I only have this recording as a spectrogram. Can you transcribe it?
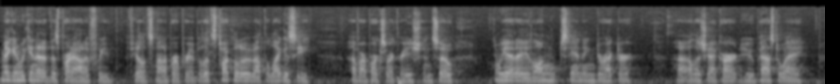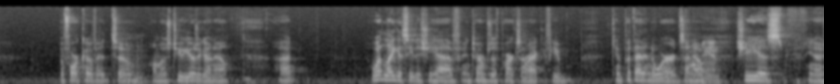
Megan, we can edit this part out if we feel it's not appropriate, but let's talk a little bit about the legacy of our Parks and Recreation. So we had a long-standing director, uh, Alicia Eckhart, who passed away before COVID, so almost two years ago now. Uh, What legacy does she have in terms of Parks and Rec? If you can put that into words, I Oh, know man. she is, you know,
